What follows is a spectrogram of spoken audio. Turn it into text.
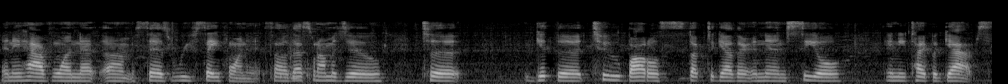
And they have one that um, says Reef Safe on it. So that's what I'm going to do to get the two bottles stuck together and then seal any type of gaps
